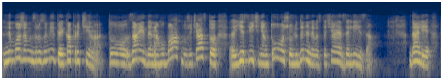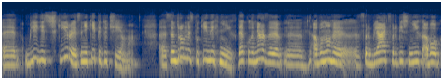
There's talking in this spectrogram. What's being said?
не можемо зрозуміти, яка причина. То заїди на губах дуже часто е, є свідченням того, що в людини не вистачає заліза. Далі е, блідість шкіри, синяки під очима, е, синдром неспокійних ніг, деколи м'язи е, або ноги сверблять, свербіж ніг, або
